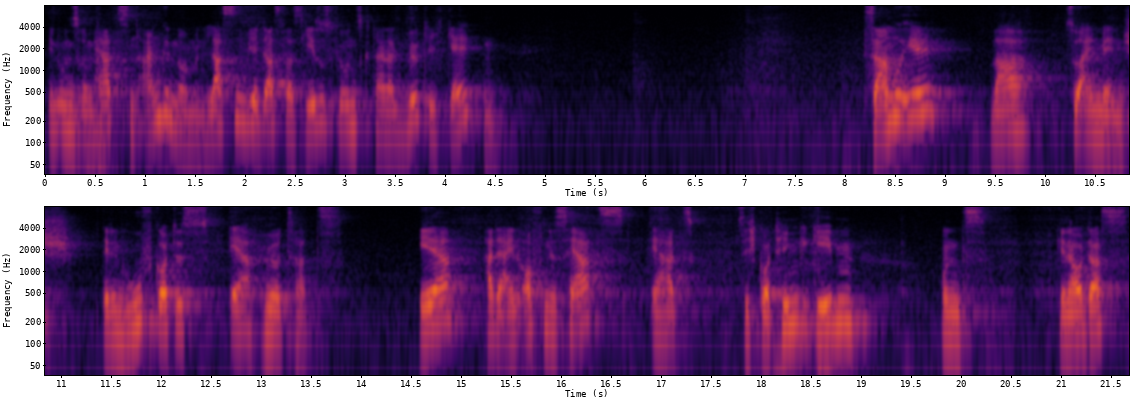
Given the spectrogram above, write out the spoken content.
in unserem Herzen angenommen? Lassen wir das, was Jesus für uns getan hat, wirklich gelten? Samuel war so ein Mensch der den Ruf Gottes erhört hat. Er hatte ein offenes Herz, er hat sich Gott hingegeben und genau das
